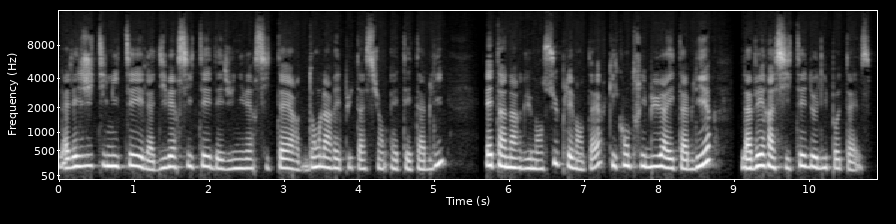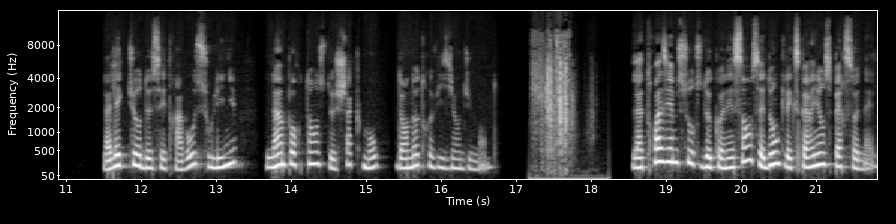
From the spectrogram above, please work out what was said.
La légitimité et la diversité des universitaires dont la réputation est établie est un argument supplémentaire qui contribue à établir la véracité de l'hypothèse. La lecture de ces travaux souligne l'importance de chaque mot dans notre vision du monde. La troisième source de connaissance est donc l'expérience personnelle.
